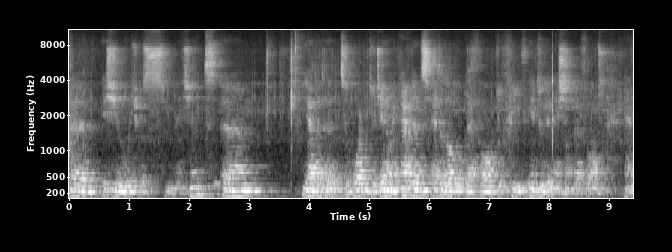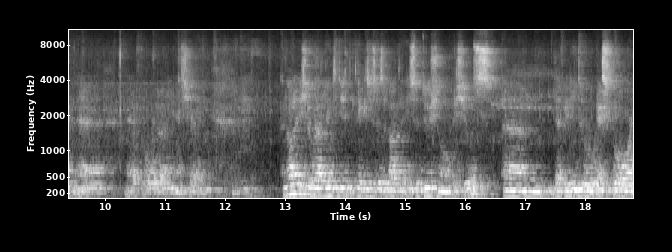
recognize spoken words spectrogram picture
um, issue which was mentioned, um, yeah, that it's important to generate evidence at the local platform to feed into the national platforms and uh, uh for learning and sharing. Another issue about linkages is about the institutional issues, um, that we need to explore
